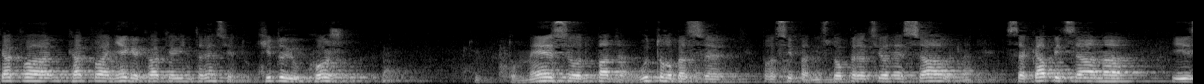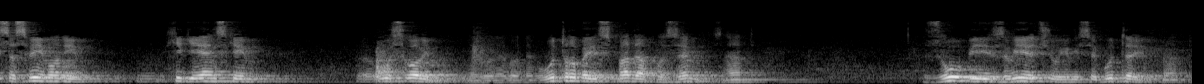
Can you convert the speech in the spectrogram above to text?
kakva, kakva njega, kakve intervencije. Tu kidaju kožu. To meso odpada, utroba se prosipa, nisu operacione sale, ne? sa kapicama i sa svim onim higijenskim e, uslovima. Utroba ispada po zemlji, znate. Zubi izlijeću ili se gutaju, znate.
